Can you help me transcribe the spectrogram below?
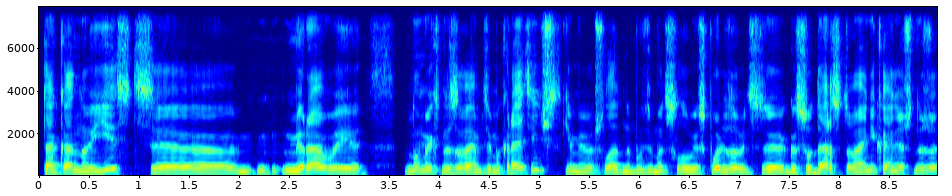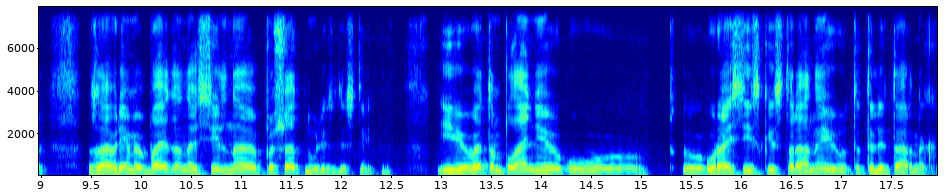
так оно и есть. Э, мировые, ну, мы их называем демократическими, уж ладно, будем это слово использовать, э, государства, они, конечно же, за время Байдена сильно пошатнулись, действительно. И в этом плане у, у российской стороны, и у тоталитарных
